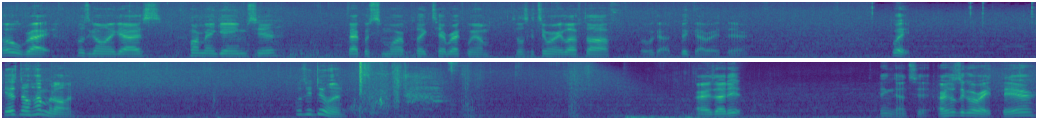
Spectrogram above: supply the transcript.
Oh, right. What's going on, guys? Poorman Games here. Back with some more Plague Tale Requiem. So let's continue where we left off. But we got a big guy right there. Wait. He has no helmet on. What's he doing? Alright, is that it? I think that's it. Are we supposed to go right there?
